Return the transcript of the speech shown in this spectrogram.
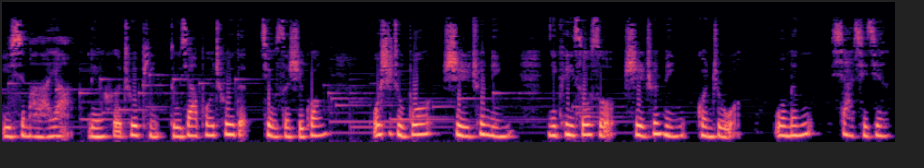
与喜马拉雅联合出品、独家播出的《旧色时光》。我是主播是春明，你可以搜索“是春明”关注我，我们下期见。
